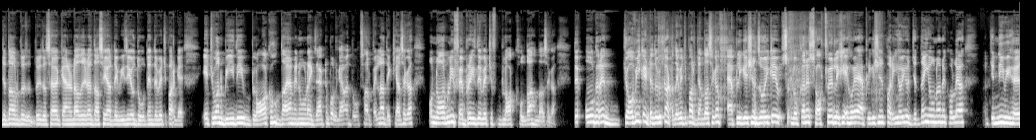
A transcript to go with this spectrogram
ਜਿੱਦਾਂ ਤੁਸੀਂ ਦੱਸਿਆ ਕੈਨੇਡਾ ਦਾ ਜਿਹੜਾ 10000 ਦੇ ਵੀਜ਼ੇ ਉਹ 2 ਦਿਨ ਦੇ ਵਿੱਚ ਭਰ ਗਏ। H1B ਦੀ ਬਲੌਕ ਹੁੰਦਾ ਆ ਮੈਨੂੰ ਹੁਣ ਐਗਜ਼ੈਕਟ ਭੁੱਲ ਗਿਆ ਮੈਂ 2 ਸਾਲ ਪਹਿਲਾਂ ਦੇਖਿਆ ਸੀਗਾ। ਉਹ ਨਾਰਮਲੀ ਫੈਬਰੀ ਦੇ ਵਿੱਚ ਬਲੌਕ ਖੁੱਲਦਾ ਹੁੰਦਾ ਸੀਗਾ। ਤੇ ਉਹ ਘਰੇ 24 ਘੰਟੇ ਤੋਂ ਵੀ ਘੱਟ ਦੇ ਵਿੱਚ ਭਰ ਜਾਂਦਾ ਸੀਗਾ। ਐਪਲੀਕੇਸ਼ਨਸ ਹੋਈ ਕਿ ਲੋਕਾਂ ਨੇ ਸੌਫਟਵੇਅਰ ਲਿਖੇ ਹੋਏ ਐਪਲੀਕੇਸ਼ਨ ਭਰੀ ਹੋਈ ਉਹ ਜਿੱਦਾਂ ਹੀ ਉਹਨਾਂ ਨੇ ਖੋਲਿਆ ਜਿੰਨੀ ਵੀ ਹੈ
